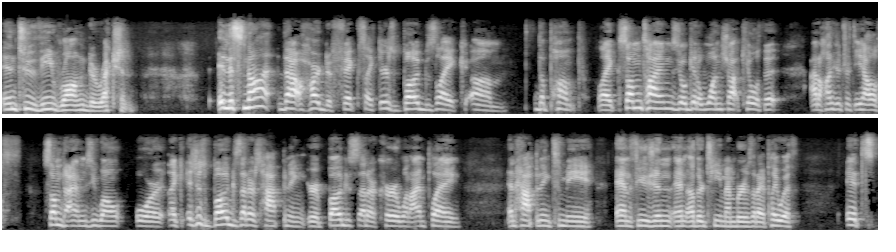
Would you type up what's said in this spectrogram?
into the wrong direction. And it's not that hard to fix. Like there's bugs like um the pump. Like sometimes you'll get a one shot kill with it at 150 health. Sometimes you won't. Or like it's just bugs that are happening or bugs that occur when I'm playing and happening to me and Fusion and other team members that I play with. It's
